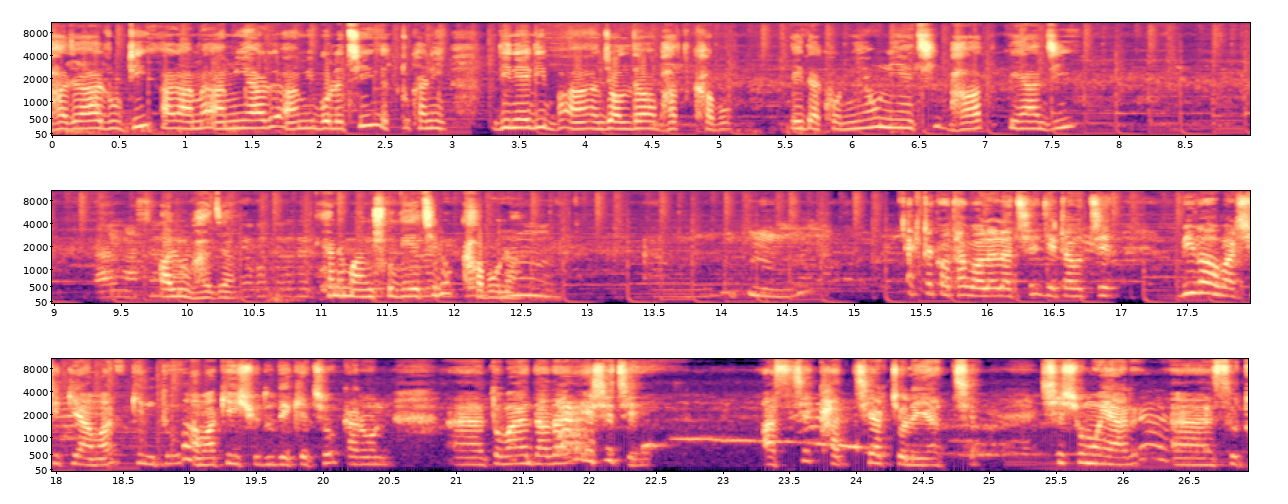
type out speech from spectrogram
ভাজা রুটি আর আমি আর আমি বলেছি একটুখানি দিনেরই জল দেওয়া ভাত খাব। এই দেখো, নিয়েও নিয়েছি ভাত, পেঁয়াজি, আলু ভাজা। এখানে মাংস দিয়েছিল, খাব না। একটা কথা বলার আছে, যেটা হচ্ছে বিবাহ বার্ষিকী আমার, কিন্তু আমাকেই শুধু দেখেছ, কারণ তোমার দাদা এসেছে, আসছে, খাচ্ছে আর চলে যাচ্ছে। সে সময় আর শ্যুট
